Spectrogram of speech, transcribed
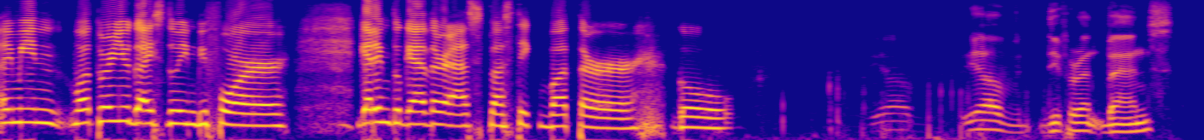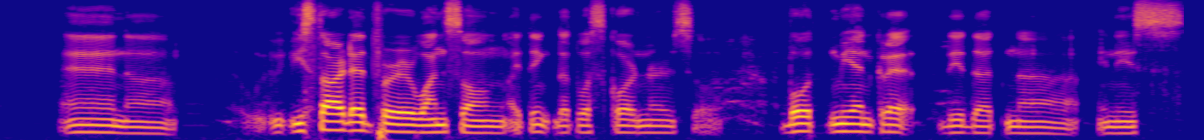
I mean, what were you guys doing before getting together as Plastic Butter? Go. We have we have different bands, and uh, we we started for one song. I think that was Corners. So both me and Cre did that na in his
